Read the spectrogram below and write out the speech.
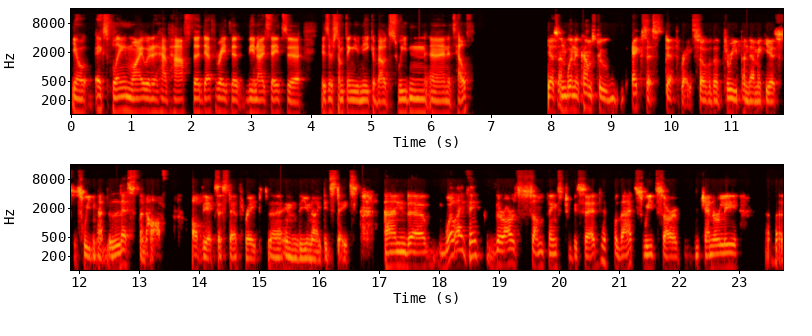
you know, explain why would it have half the death rate that the United States? Uh, is there something unique about Sweden and its health? Yes, and when it comes to excess death rates over the three pandemic years, Sweden had less than half of the excess death rate uh, in the United States. And uh, well, I think there are some things to be said for that. Swedes are generally a,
